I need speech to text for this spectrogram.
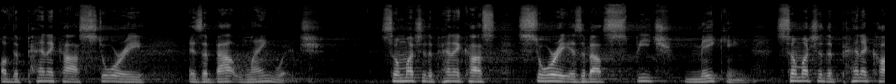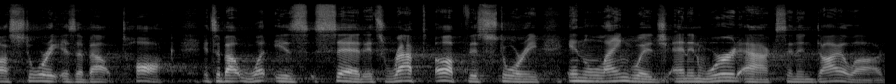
of the Pentecost story is about language. So much of the Pentecost story is about speech making. So much of the Pentecost story is about talk. It's about what is said. It's wrapped up, this story, in language and in word acts and in dialogue.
